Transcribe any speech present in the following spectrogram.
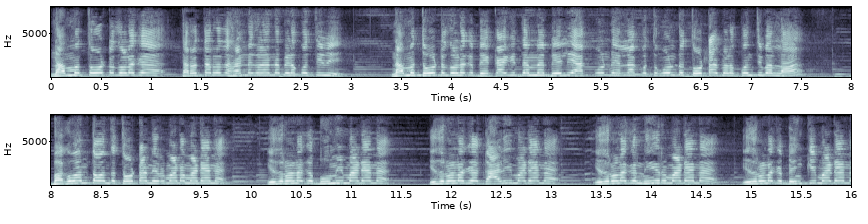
ನಮ್ಮ ತೋಟದೊಳಗೆ ತರತರದ ಹಣ್ಣುಗಳನ್ನು ಬೆಳ್ಕೊತೀವಿ. ನಮ್ಮ ತೋಟದೊಳಗೆ ಬೇಕಾಗಿದ್ದನ್ನ ಬೇಲಿ ಹಾಕೊಂಡು ಎಲ್ಲ ಕುತ್ಕೊಂಡು ತೋಟ ಬೆಳ್ಕೊಂತೀವಲ್ಲ? ಭಗವಂತ ಒಂದು ತೋಟ ನಿರ್ಮಾಣ ಮಾಡ್ಯಾನ. ಇದರೊಳಗೆ ಭೂಮಿ ಮಾಡ್ಯಾನ. ಇದರೊಳಗೆ ಗಾಳಿ ಮಾಡ್ಯಾನ. ಇದರೊಳಗೆ ನೀರು ಮಾಡ್ಯಾನ. ಇದರೊಳಗೆ ಬೆಂಕಿ ಮಾಡ್ಯಾನ.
